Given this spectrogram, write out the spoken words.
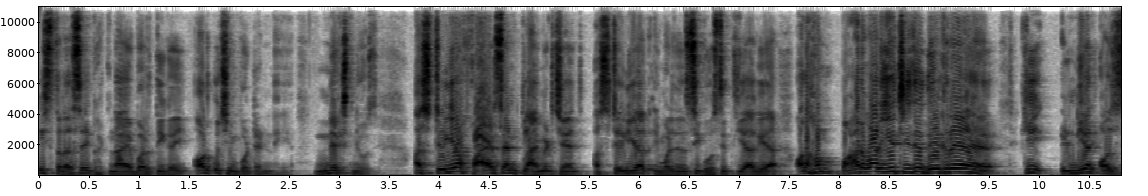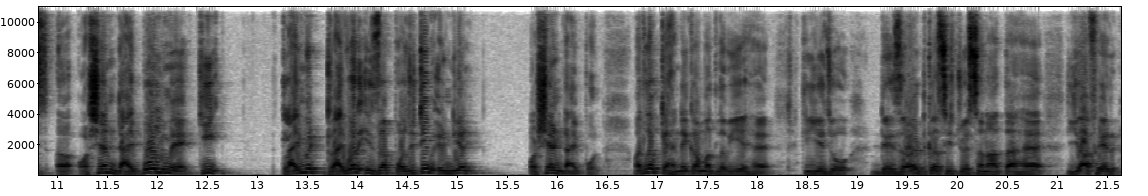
इस तरह से घटनाएँ बढ़ती गई और कुछ इंपॉर्टेंट नहीं है। Next news Australia fires and climate change Australia emergency घोषित किया गया और हम बार बार ये चीज़ें देख रहे हैं कि इंडियन ओशन डाइपोल में कि climate driver is a positive Indian ocean dipole मतलब कहने का मतलब ये है कि ये जो डेजर्ट का सिचुएशन आता है या फिर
